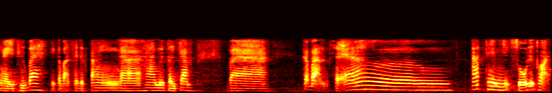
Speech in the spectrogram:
ngày thứ ba thì các bạn sẽ được tăng uh, hai mươi phần trăm. Và các bạn sẽ ờ, áp thêm những số điện thoại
